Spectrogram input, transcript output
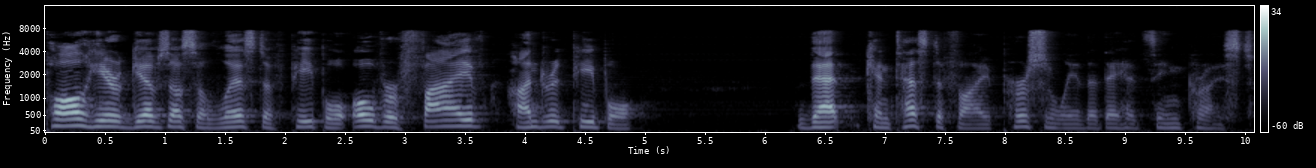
Paul here gives us a list of people, over 500 people that can testify personally that they had seen Christ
